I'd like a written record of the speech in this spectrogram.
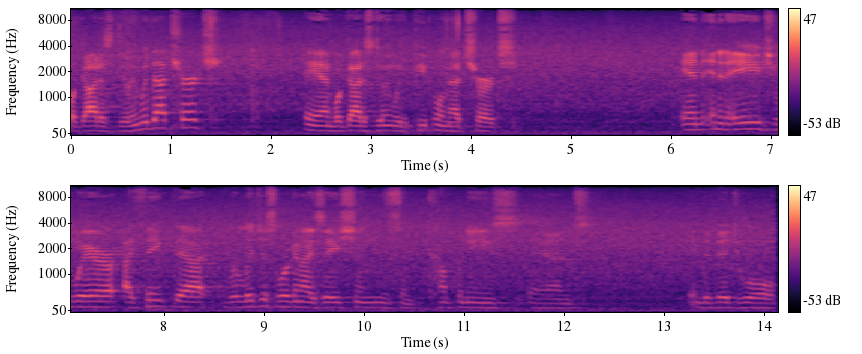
what God is doing with that church and what God is doing with the people in that church. And in an age where I think that religious organizations and companies individual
